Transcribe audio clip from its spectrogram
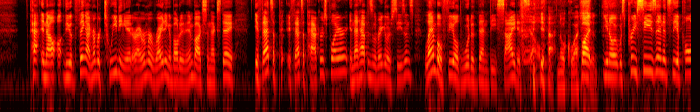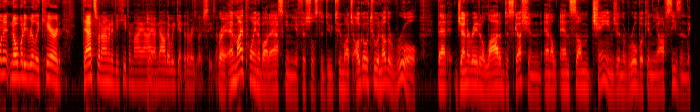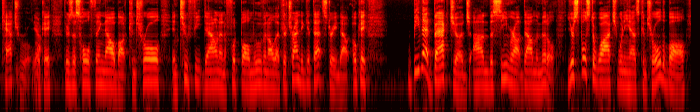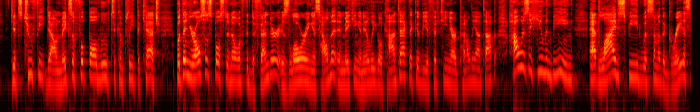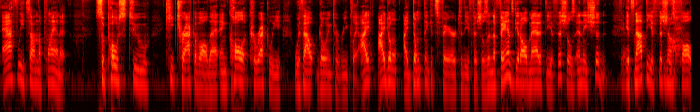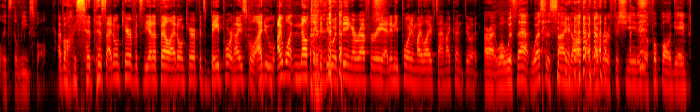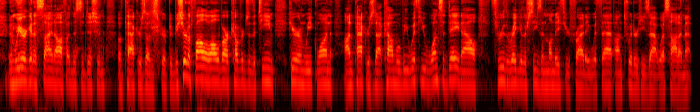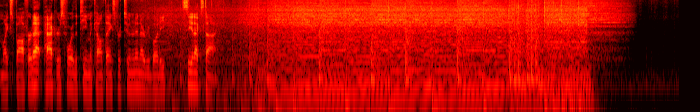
Pat, and now the thing I remember tweeting it or I remember writing about it in inbox the next day. If that's a if that's a Packers player and that happens in the regular seasons, Lambeau Field would have been beside itself. Yeah, no question. But you know, it was preseason. It's the opponent. Nobody really cared. That's what I'm going to be keeping my eye Yeah. on now that we get into the regular season. Right. And my point about asking the officials to do too much, I'll go to another rule that generated a lot of discussion and a, and some change in the rule book in the offseason, the catch rule. Okay. There's this whole thing now about control and two feet down and a football move and all that. They're trying to get that straightened out. Okay. Be that back judge on the seam route down the middle. You're supposed to watch when he has control of the ball, gets two feet down, makes a football move to complete the catch. But then you're also supposed to know if the defender is lowering his helmet and making an illegal contact that could be a 15 yard penalty on top. How is a human being at live speed with some of the greatest athletes on the planet supposed to keep track of all that and call it correctly without going to replay? I, I don't I don't think it's fair to the officials. And the fans get all mad at the officials and they shouldn't. It's not the officials' fault, it's the league's fault. I've always said this. I don't care if it's the NFL. I don't care if it's Bayport High School. I do. I want nothing to do with being a referee at any point in my lifetime. I couldn't do it. All right. Well, with that, Wes has signed off on ever officiating a football game, and we are going to sign off on this edition of Packers Unscripted. Be sure to follow all of our coverage of the team here in Week One on Packers.com. We'll be with you once a day now through the regular season, Monday through Friday. With that, on Twitter, he's at Wes Hot. I'm at Mike Spofford at Packers for the team account. Thanks for tuning in, everybody. See you next time.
